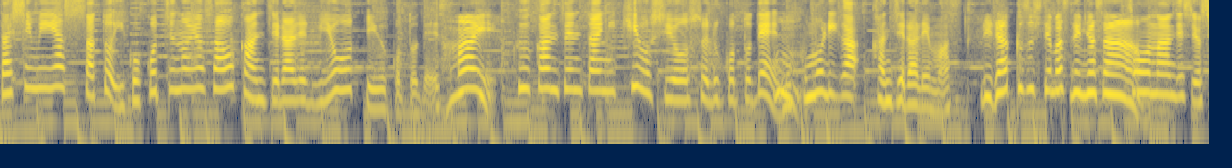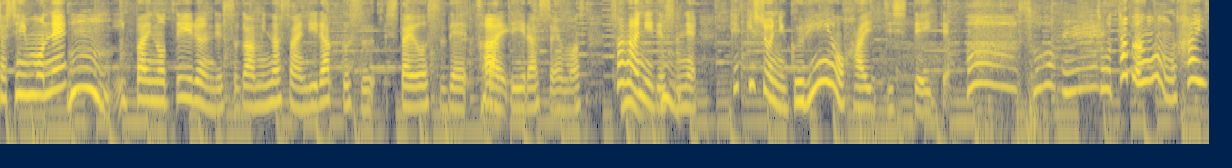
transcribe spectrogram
親しみやすさと居心地の良さを感じられるよっていうことですはい。空間全体に木を使用することで、うんぬくもりが感じられます、リラックスしてますね、皆さん。そうなんですよ写真もねうん。いっぱい載っているんですが皆さんリラックスした様子で使っていらっしゃいます、さらにですね、適所にグリーンを配置していて。ああ、そうね。そう多分入っ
